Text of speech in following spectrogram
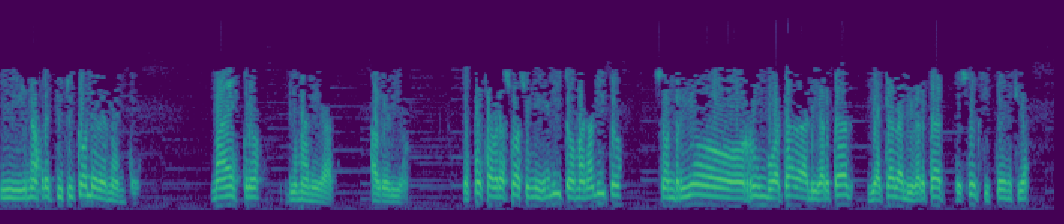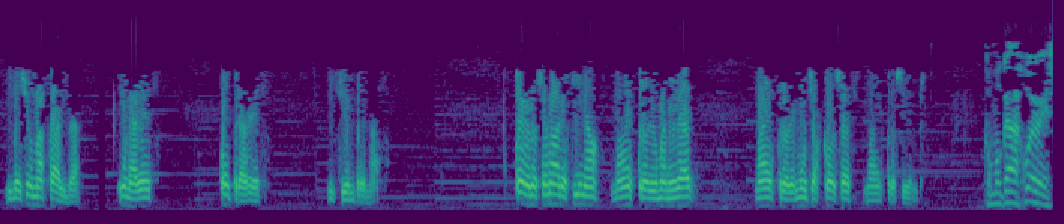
y nos rectificó levemente. Maestro de humanidad, abrevió. Después abrazó a su Miguelito Manolito, sonrió rumbo a cada libertad y a cada libertad de su existencia y leyó falda, una vez, otra vez y siempre más. Todos los honores, Quino, maestro de humanidad, maestro de muchas cosas, maestro siempre. Como cada jueves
